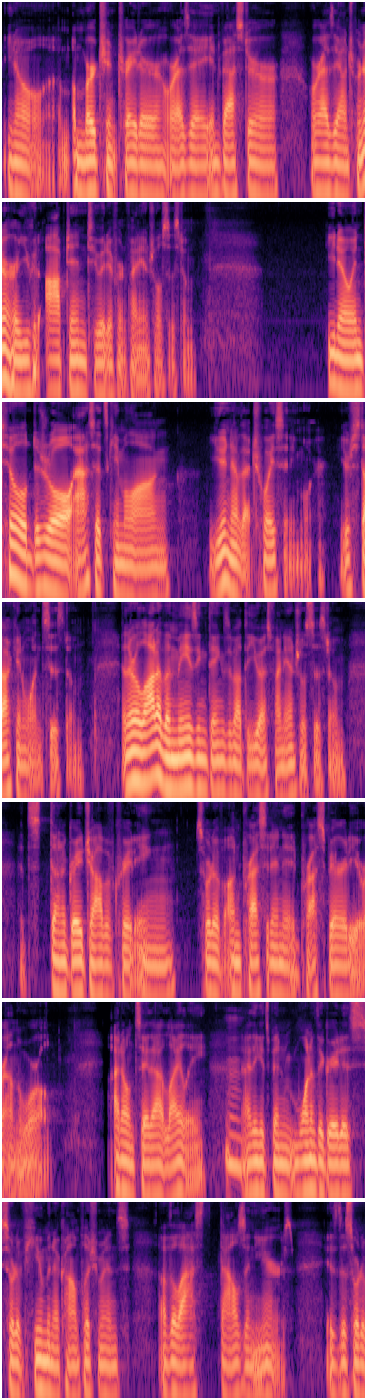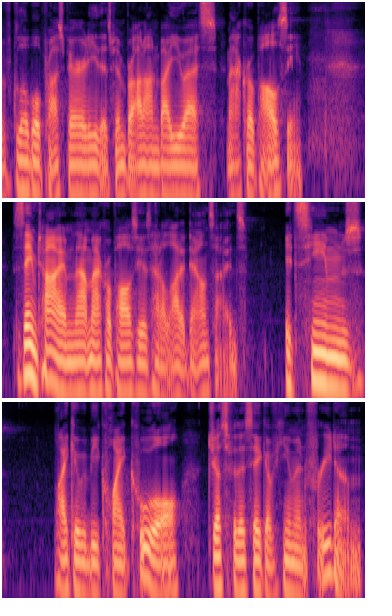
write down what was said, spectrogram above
you know, a merchant trader, or as a investor, or as an entrepreneur, you could opt into a different financial system. You know, until digital assets came along, you didn't have that choice anymore. You're stuck in one system. And there are a lot of amazing things about the US financial system. It's done a great job of creating sort of unprecedented prosperity around the world. I don't say that lightly. Hmm. I think it's been one of the greatest sort of human accomplishments of the last thousand years is the sort of global prosperity that's been brought on by US macro policy. At the same time, that macro policy has had a lot of downsides. It seems like it would be quite cool just for the sake of human freedom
